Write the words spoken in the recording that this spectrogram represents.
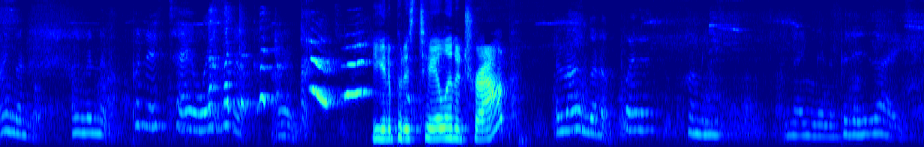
I'm gonna, I'm gonna put his tail in the, um, You gonna put his tail in a trap? and I'm gonna put his, honey, and I'm gonna put his eyes.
